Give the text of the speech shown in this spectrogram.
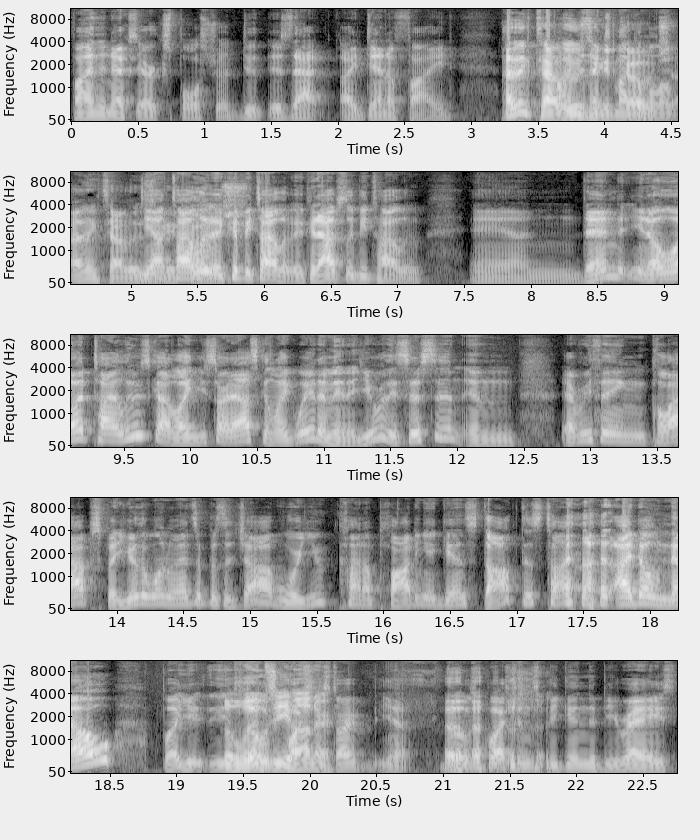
Find the next Erik Spoelstra. Do, is that identified? I think Ty Find the Lue's a good Michael coach. Malone. I think Ty Lue's yeah, a good Ty coach. It could be Ty Lue. It could absolutely be Ty Lue. And then you know what? Ty Lue's got like you start asking like, wait a minute, you were the assistant and everything collapsed, but you're the one who ends up as a job. Were you kind of plotting against Doc this time? I, I don't know, but you The those Lindsey questions Hunter. start yeah those questions begin to be raised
